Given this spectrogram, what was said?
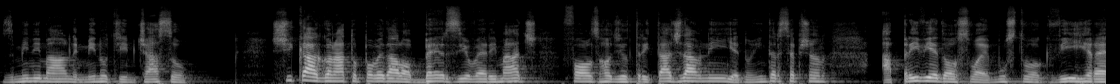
s minimálnym minutím času. Chicago na to povedalo Bears you very much, Falls hodil 3 touchdowny, jednu interception a priviedol svoje mužstvo k výhre.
